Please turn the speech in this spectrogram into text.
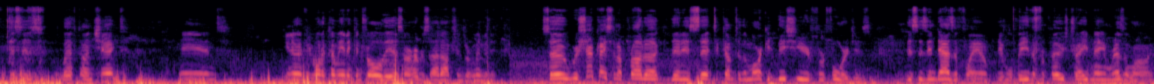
this is left unchecked and you know if you want to come in and control this our herbicide options are limited. So we're showcasing a product that is set to come to the market this year for forages. This is indaziflam it will be the proposed trade name Rezilon.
